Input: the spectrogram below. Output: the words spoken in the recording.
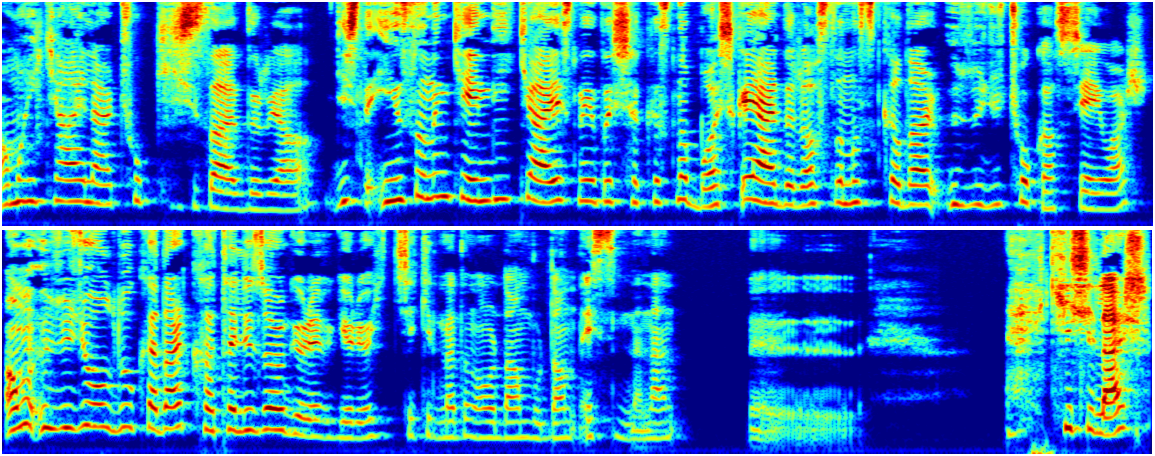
Ama hikayeler çok kişiseldir ya. İşte insanın kendi hikayesine ya da şakasına başka yerde rastlaması kadar üzücü çok az şey var. Ama üzücü olduğu kadar katalizör görevi görüyor. Hiç çekilmeden oradan buradan esinlenen ee, kişiler.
